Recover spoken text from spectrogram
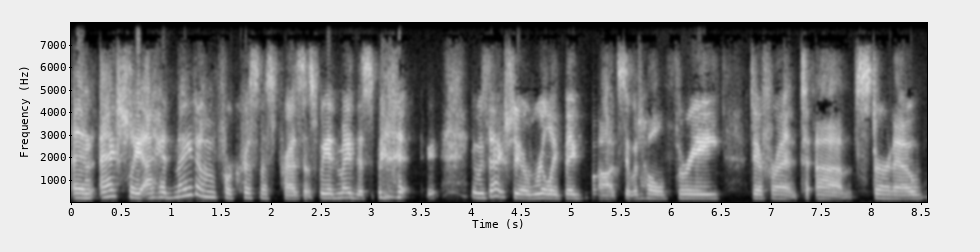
and actually, I had made them for Christmas presents. We had made this. it was actually a really big box. It would hold three different um, sterno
